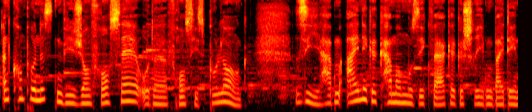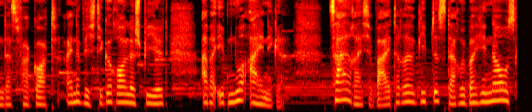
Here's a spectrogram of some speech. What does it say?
an Komponisten wie Jean Francais oder Francis Poulenc. Sie haben einige Kammermusikwerke geschrieben, bei denen das Fagott eine wichtige Rolle spielt, aber eben nur einige. Zahlreiche weitere gibt es darüber hinaus,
